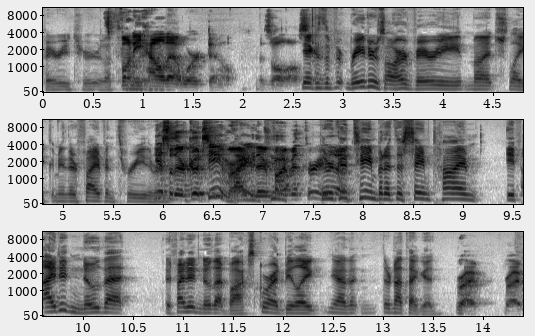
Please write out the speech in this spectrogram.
very true. It's That's funny how that worked out. Is all I'll Yeah, because the Raiders are very much like I mean they're five and three. They're yeah, so they're a good team, right? and They're two. five and three. They're yeah. a good team, but at the same time, if I didn't know that, if I didn't know that box score, I'd be like, yeah, they're not that good. Right, right.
